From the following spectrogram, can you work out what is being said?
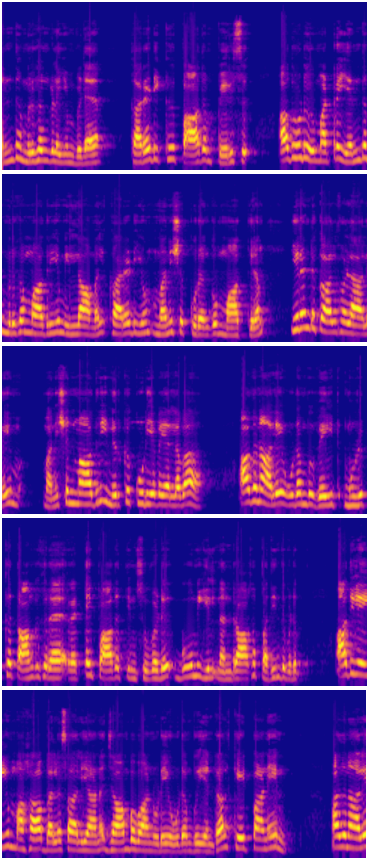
எந்த மிருகங்களையும் விட கரடிக்கு பாதம் பெருசு. அதோடு மற்ற எந்த மிருகம் மாதிரியும் இல்லாமல் கரடியும் மனுஷ குரங்கும் மாத்திரம். இரண்டு கால்களாலே மனுஷன் மாதிரி நிற்கக்கூடியவை அல்லவா? அதனாலே உடம்பு வெயிட் முழுக்க தாங்குகிற இரட்டை பாதத்தின் சுவடு பூமியில் நன்றாக பதிந்துவிடும். அதிலேயும் மகா பலசாலியான ஜாம்பவானுடைய உடம்பு என்றால் கேட்பானேன். அதனாலே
